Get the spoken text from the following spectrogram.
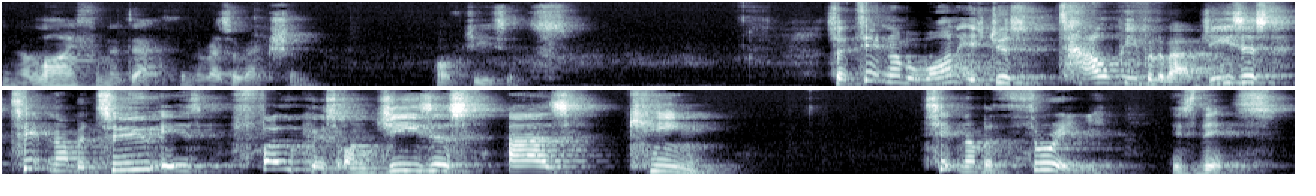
in the life and the death and the resurrection of Jesus. So, tip number one is just tell people about Jesus. Tip number two is focus on Jesus as King. Tip number three is this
